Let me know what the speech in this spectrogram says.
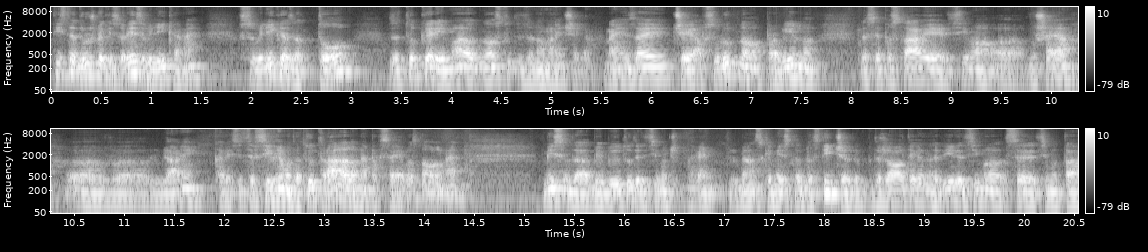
tiste družbe, ki so res velike, ne, so velike zato, zato ker imajo odnos tudi do najmanjšega. Ne. Zdaj, če je absolutno pravilno, da se postavi recimo uh, mušeja uh, v Ljubljani, kar je sicer vsi vemo, da je tudi trajalo, ampak se je postavilo. Ne? Mislim, da bi bil tudi recimo, če, vem, ljubljanske mestne oblasti, če država tega naredi, recimo, se recimo ta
